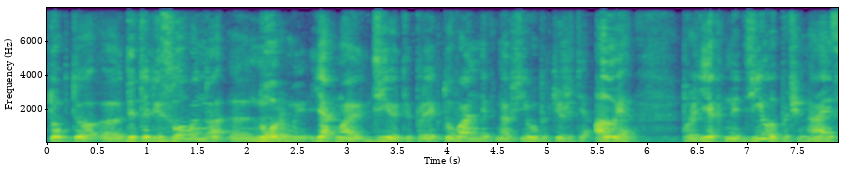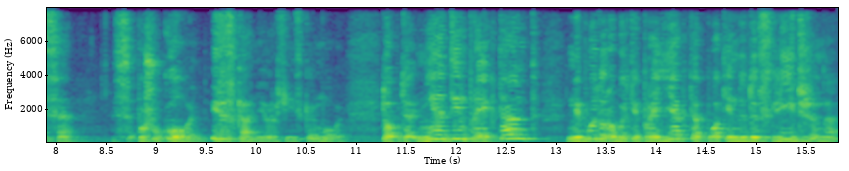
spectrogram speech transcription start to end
Тобто е, деталізовано е, норми, як має діяти проєктувальник на всі випадки життя. Але проєктне діло починається з пошуковань, ізискання російської мови. Тобто ні один проєктант не буде робити проєкта, поки не досліджена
